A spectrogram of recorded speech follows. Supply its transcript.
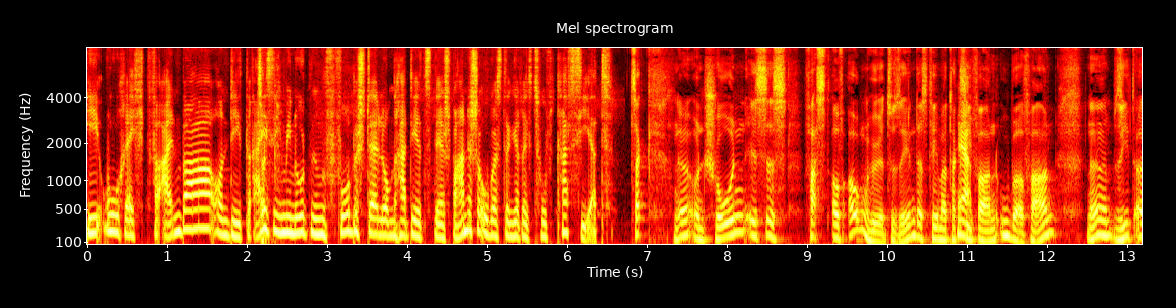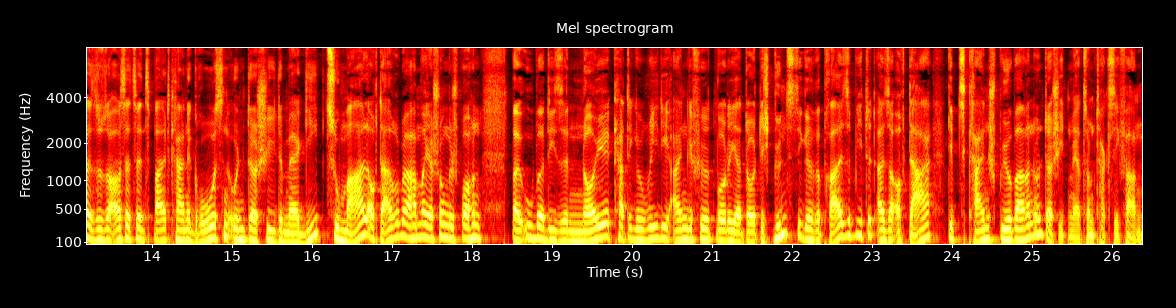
EU-Recht vereinbar und die 30 Minuten Vorbestellung hat jetzt der spanische oberste Gerichtshof kassiert. Zack, ne? und schon ist es fast auf Augenhöhe zu sehen, das Thema Taxifahren, Uberfahren. Ne? Sieht also so aus, als wenn es bald keine großen Unterschiede mehr gibt. Zumal, auch darüber haben wir ja schon gesprochen, bei Uber diese neue Kategorie, die eingeführt wurde, ja deutlich günstigere Preise bietet. Also auch da gibt es keinen spürbaren Unterschied mehr zum Taxifahren.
